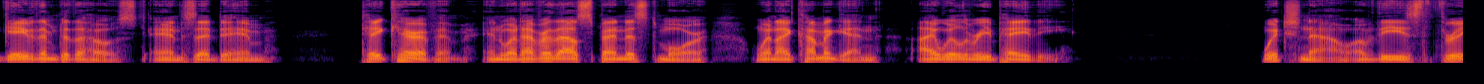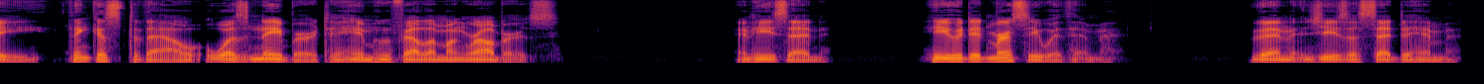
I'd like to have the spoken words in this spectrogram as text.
gave them to the host, and said to him, Take care of him, and whatever thou spendest more, when I come again, I will repay thee. Which now of these three thinkest thou was neighbor to him who fell among robbers? And he said, He who did mercy with him. Then Jesus said to him,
